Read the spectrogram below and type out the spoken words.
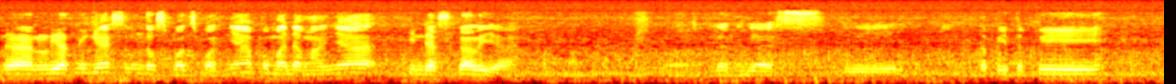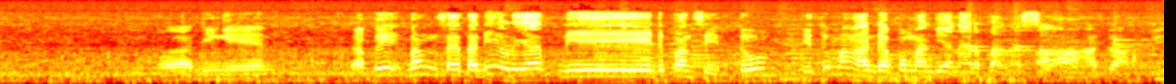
Dan lihat nih guys untuk spot-spotnya pemandangannya indah sekali ya. Lihat nih guys di tepi-tepi wah dingin. Tapi Bang saya tadi lihat di depan situ itu mang ada pemandian air panas. ya? ah, ada di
